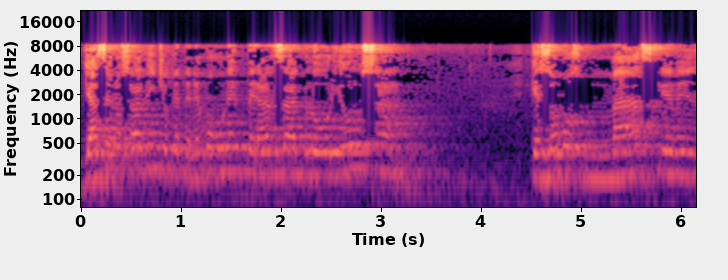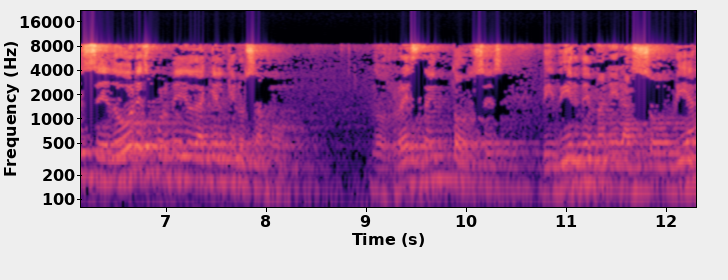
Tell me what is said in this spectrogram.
Ya se nos ha dicho que tenemos una esperanza gloriosa que somos más que vencedores por medio de aquel que nos amó. Nos resta entonces vivir de manera sobria,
